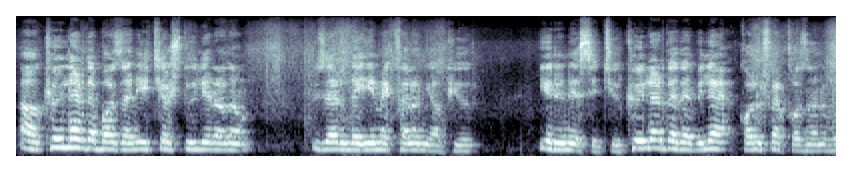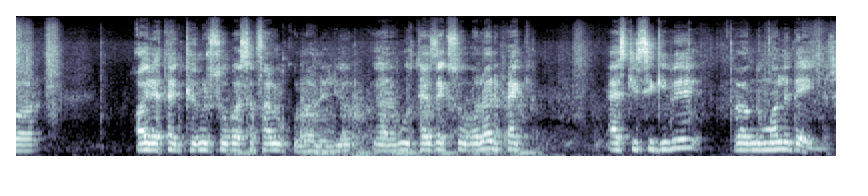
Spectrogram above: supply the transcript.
Ha, köylerde bazen ihtiyaç duyulur adam üzerinde yemek falan yapıyor. Yerini ısıtıyor. Köylerde de bile kalorifer kazanı var. Ayrıca kömür sobası falan kullanılıyor. Yani bu tezek sobalar pek eskisi gibi randımanlı değildir.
